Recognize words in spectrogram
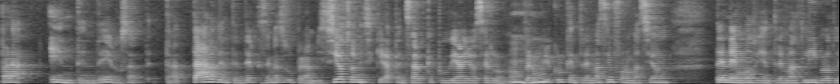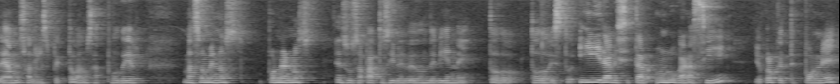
para entender, o sea, tratar de entender, que se me hace súper ambicioso ni siquiera pensar que pudiera yo hacerlo, ¿no? Pero yo creo que entre más información tenemos y entre más libros leamos al respecto, vamos a poder más o menos ponernos en sus zapatos y ver de dónde viene todo, todo esto. Y ir a visitar un lugar así, yo creo que te pone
